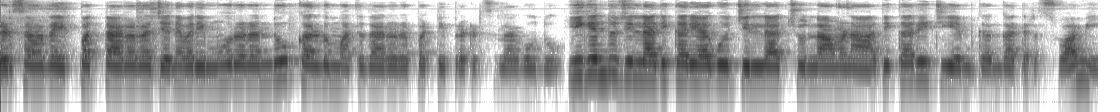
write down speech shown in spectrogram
ಎರಡ್ ಸಾವಿರದ ಇಪ್ಪತ್ತಾರರ ಜನವರಿ ಮೂರರಂದು ಕರಡು ಮತದಾರರ ಪಟ್ಟಿ ಪ್ರಕಟಿಸಲಾಗುವುದು. ಹೀಗೆಂದು ಜಿಲ್ಲಾಧಿಕಾರಿ ಹಾಗೂ ಜಿಲ್ಲಾ ಚುನಾವಣಾ ಅಧಿಕಾರಿ ಜಿಎಂ ಗಂಗಾಧರ ಸ್ವಾಮಿ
